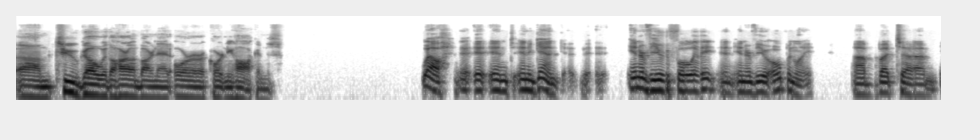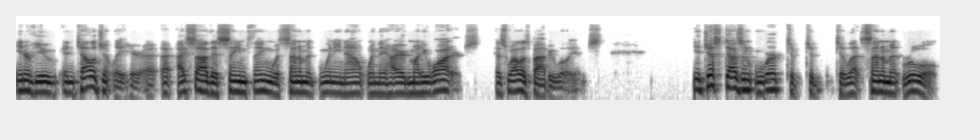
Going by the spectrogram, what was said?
um, to go with a Harlan Barnett or a Courtney Hawkins. Well, and and again, interview fully and interview openly, uh, but um, interview intelligently here. Uh, I saw this same thing with sentiment winning out when they hired Muddy Waters as well as Bobby Williams. It just doesn't work to to to let sentiment rule.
